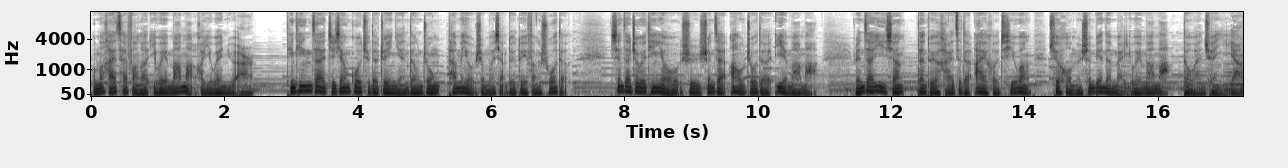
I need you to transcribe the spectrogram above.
我们还采访了一位妈妈和一位女儿，听听在即将过去的这一年当中，他们有什么想对对方说的。现在这位听友是身在澳洲的叶妈妈，人在异乡，但对孩子的爱和期望却和我们身边的每一位妈妈都完全一样。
